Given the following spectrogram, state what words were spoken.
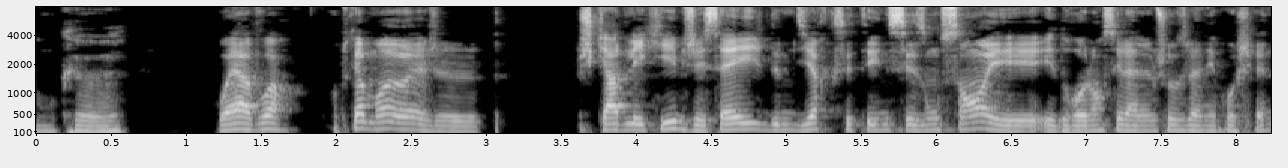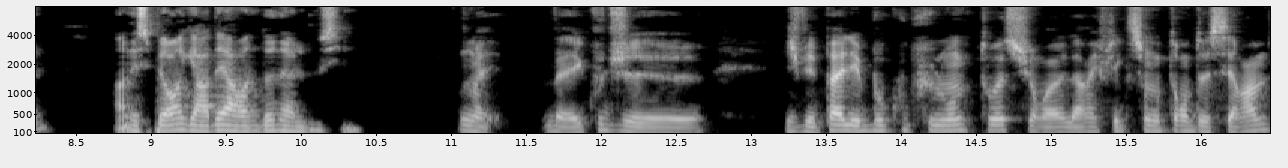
Donc, euh, ouais, à voir. En tout cas, moi, ouais, je je garde l'équipe, j'essaye de me dire que c'était une saison sans et, et de relancer la même chose l'année prochaine, en espérant garder Aaron Donald aussi. Ouais, bah écoute, je je vais pas aller beaucoup plus loin que toi sur euh, la réflexion autour de ces Rams.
